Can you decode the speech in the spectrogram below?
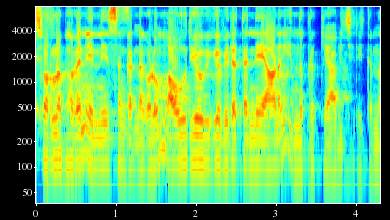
സ്വർണഭവൻ എന്നീ സംഘടനകളും ഔദ്യോഗിക വില തന്നെയാണ് ഇന്ന് പ്രഖ്യാപിച്ചിരിക്കുന്നത്.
